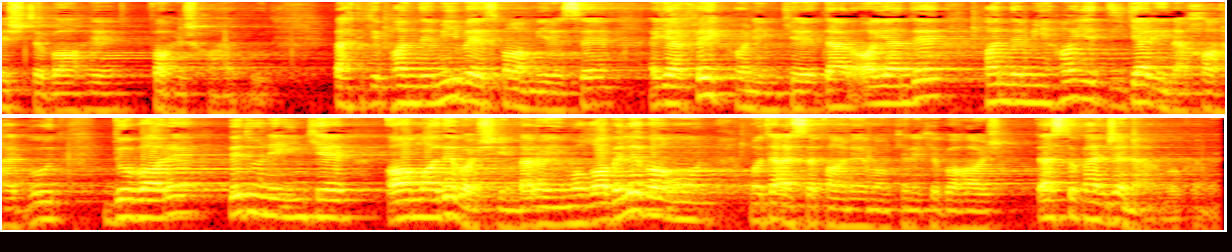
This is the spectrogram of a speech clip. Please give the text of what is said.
اشتباه فاحش خواهد بود. وقتی که پاندمی به اتمام می‌رسه اگر فکر کنیم که در آینده پاندمی های دیگری نخواهد بود دوباره بدون اینکه آماده باشیم برای مقابله با اون متاسفانه ممکنه که باهاش دست و پنجه نرم بکنیم.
